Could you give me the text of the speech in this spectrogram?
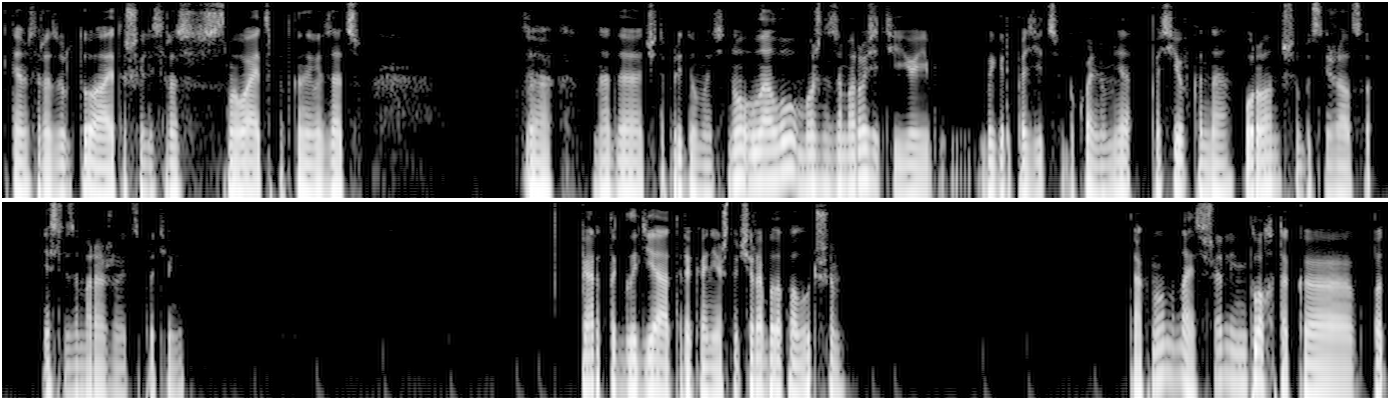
Кидаем сразу ульту, а это шели сразу смывается под канализацию. Так, надо что-то придумать. Ну, Лалу можно заморозить ее и выиграть позицию буквально. У меня пассивка на урон, чтобы снижался, если замораживается противник. Карта гладиаторы, конечно. Вчера было получше. Так, ну, найс. Шелли неплохо так э, под,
